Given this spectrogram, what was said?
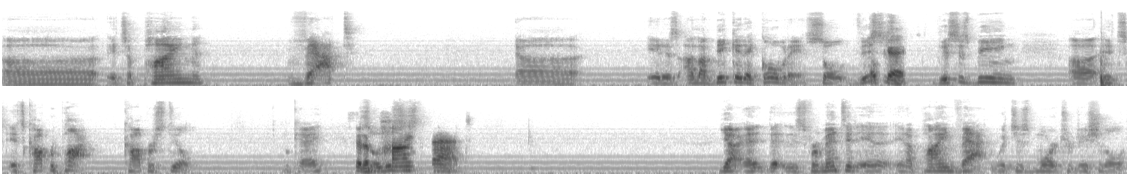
Uh, it's a pine vat. It is alambique de cobre. So this Okay. is this is being uh, it's it's copper pot, copper still. Okay. So this pine is- fat. Yeah, and it is fermented in a, in a pine vat, which is more traditional,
